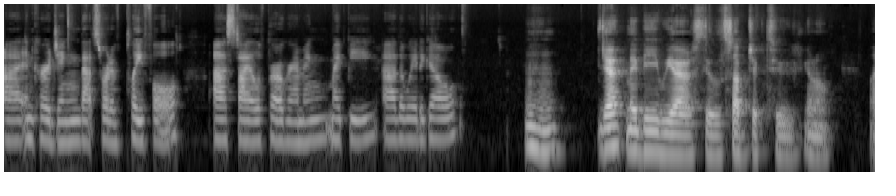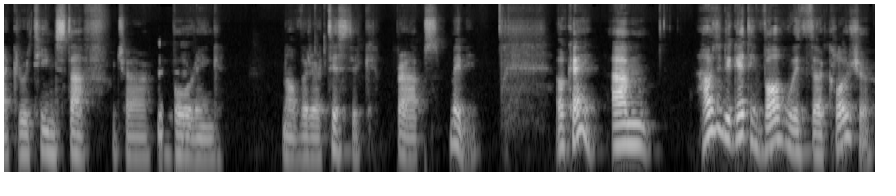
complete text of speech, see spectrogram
uh, encouraging that sort of playful uh, style of programming might be uh, the way to go. Mm-hmm. Yeah, maybe we are still subject to you know like routine stuff, which are mm-hmm. boring, not very artistic. Perhaps, maybe. Okay. Um, how did you get involved with uh, Clojure?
